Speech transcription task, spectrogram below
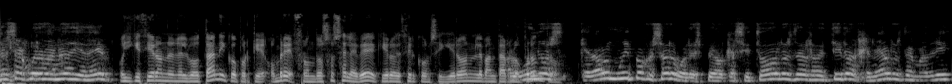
no se acuerda nadie de él. Oye, ¿qué hicieron en el botánico? Porque, hombre, frondoso se le ve, quiero decir, consiguieron levantarlo Algunos, pronto. Quedaban muy pocos árboles, pero casi todos los del retiro, en general los de Madrid,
